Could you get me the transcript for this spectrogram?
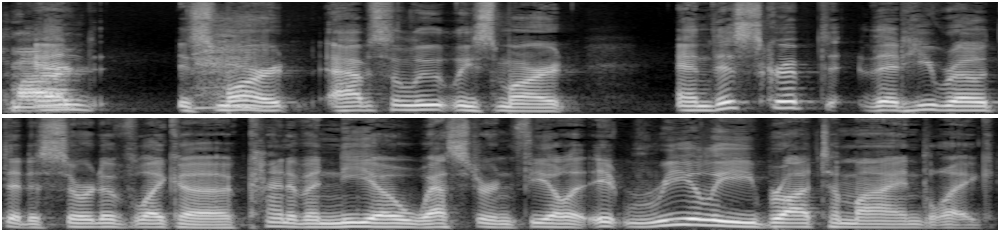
Smart. and is smart, absolutely smart. And this script that he wrote that is sort of like a kind of a neo western feel, it, it really brought to mind like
